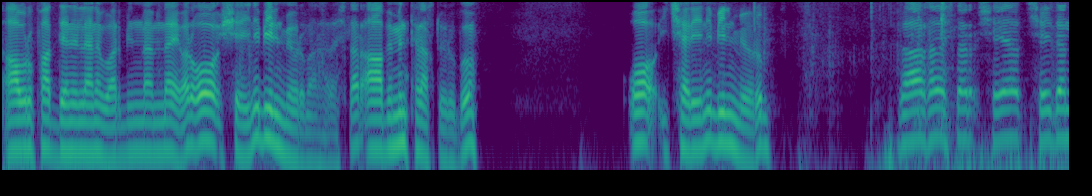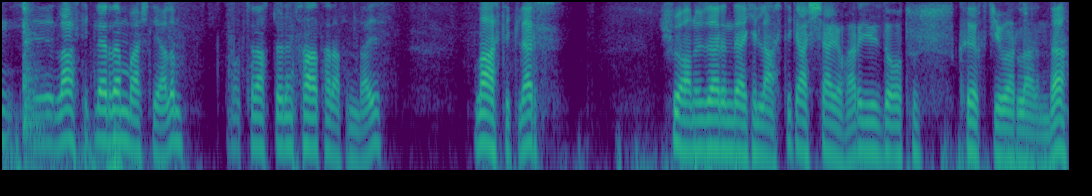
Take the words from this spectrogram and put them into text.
Avrupa denileni var. Bilmem ne var. O şeyini bilmiyorum arkadaşlar. Abimin traktörü bu. O içeriğini bilmiyorum. Ve arkadaşlar şeye şeyden e, lastiklerden başlayalım. O traktörün sağ tarafındayız. Lastikler şu an üzerindeki lastik aşağı yukarı %30-40 civarlarında.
